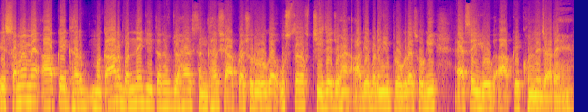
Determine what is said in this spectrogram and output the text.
इस समय में आपके घर मकान बनने की तरफ़ जो है संघर्ष आपका शुरू होगा। उस तरफ़ चीज़ें जो है आगे बढ़ेंगी प्रोग्रेस होगी। ऐसे योग आपके खुलने जा रहे हैं।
